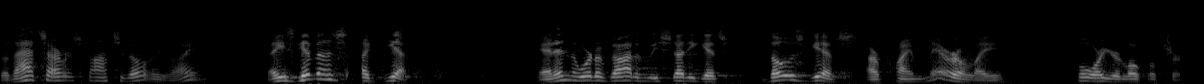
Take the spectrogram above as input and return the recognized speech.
So that's our responsibility, right? Now, He's given us a gift. And in the Word of God, as we study gifts, those gifts are primarily for your local church.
